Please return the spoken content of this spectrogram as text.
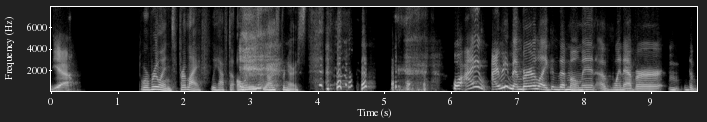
yeah. We're ruined for life. We have to always be entrepreneurs. well, I I remember like the moment of whenever the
